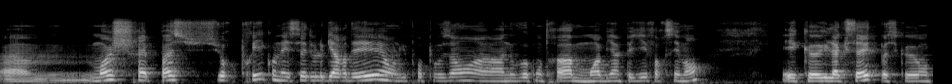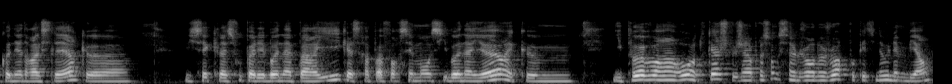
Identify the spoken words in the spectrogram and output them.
Euh, moi, je serais pas surpris qu'on essaie de le garder en lui proposant un nouveau contrat moins bien payé forcément et qu'il accepte parce qu'on connaît Draxler, qu'il sait que la soupe elle est bonne à Paris, qu'elle sera pas forcément aussi bonne ailleurs et qu'il peut avoir un rôle. En tout cas, j'ai l'impression que c'est le genre de joueur Pochettino il aime bien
